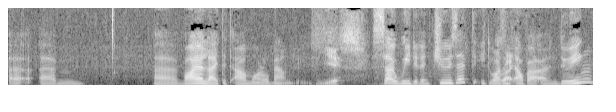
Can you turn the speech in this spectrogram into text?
uh, um, uh, violated our moral boundaries. Yes. So we didn't choose it. It wasn't Right. of our own doing.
